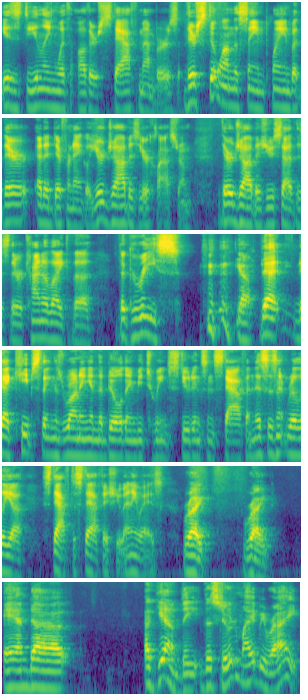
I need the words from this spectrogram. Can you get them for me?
is dealing with other staff members. They're still on the same plane, but they're at a different angle. Your job is your classroom. Their job, as you said, is they're kind of like the the grease Yeah. that that keeps things running in the building between students and staff and this isn't really a staff to staff issue anyways Right, right. And uh, again, the, the student might be right.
